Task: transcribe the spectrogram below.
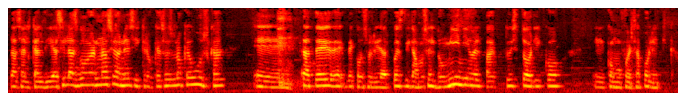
las alcaldías y las gobernaciones, y creo que eso es lo que busca, eh, trate de, consolidar, pues, digamos, el dominio del pacto histórico eh, como fuerza política.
